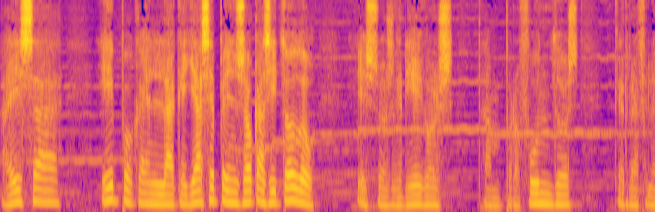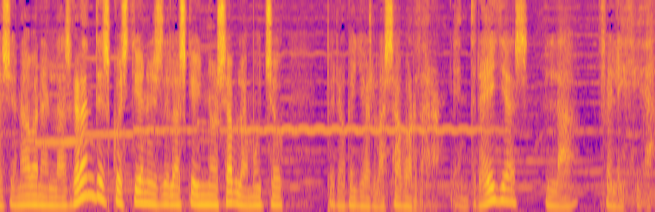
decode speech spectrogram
a esa época en la que ya se pensó casi todo, esos griegos tan profundos que reflexionaban en las grandes cuestiones de las que hoy no se habla mucho, pero que ellos las abordaron, entre ellas la felicidad.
